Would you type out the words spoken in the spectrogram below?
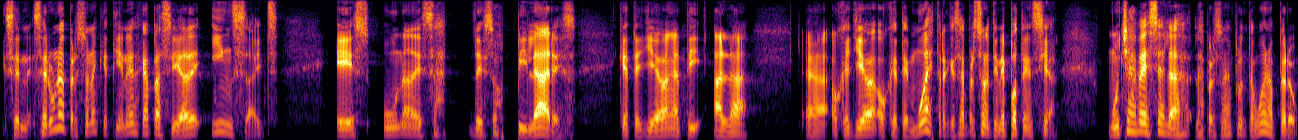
ser una persona que tiene capacidad de insights, es uno de, esas, de esos pilares que te llevan a ti a la, o, que lleva, o que te muestra que esa persona tiene potencial. Muchas veces las, las personas preguntan, bueno, pero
